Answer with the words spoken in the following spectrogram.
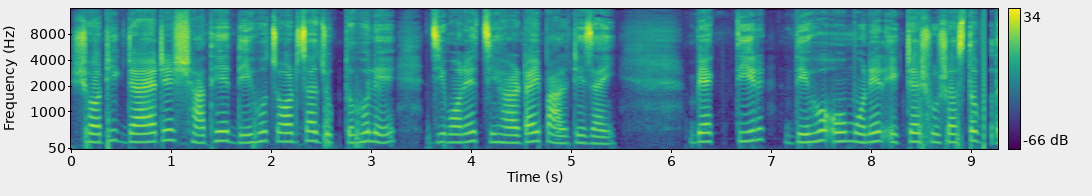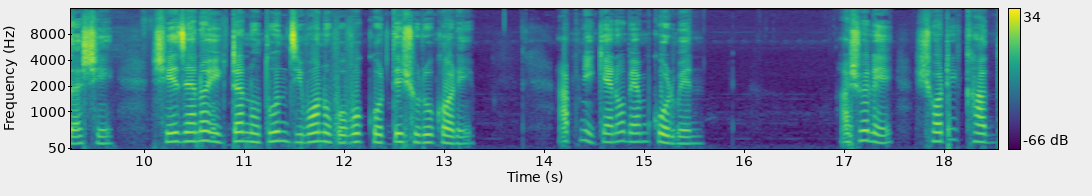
সঠিক ডায়েটের সাথে দেহচর্চা যুক্ত হলে জীবনের চেহারাটাই পাল্টে যায়। ব্যক্তির দেহ ও মনের একটা সুস্বাস্থ্য বোধ আসে। সে যেন একটা নতুন জীবন উপভোগ করতে শুরু করে। আপনি কেন ব্যায়াম করবেন? আসলে সঠিক খাদ্য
